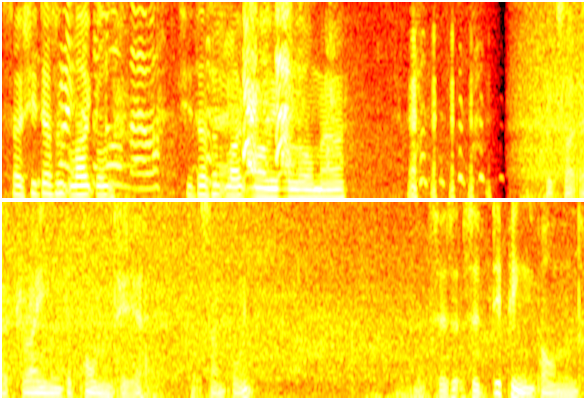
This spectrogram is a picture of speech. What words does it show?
So she doesn't like the she doesn't like Molly the lawnmower. Looks like they've drained the pond here at some point. It says it's a dipping pond.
